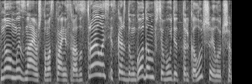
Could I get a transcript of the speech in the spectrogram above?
но мы знаем, что Москва не сразу строилась, и с каждым годом все будет только лучше и лучше.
